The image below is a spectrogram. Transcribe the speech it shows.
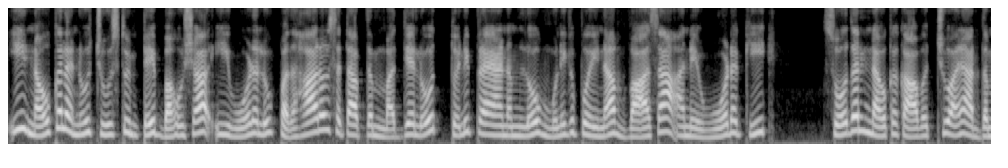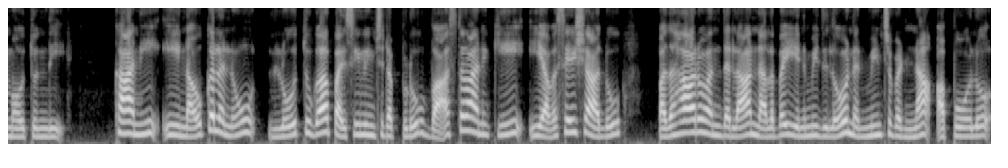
ఈ నౌకలను చూస్తుంటే బహుశా ఈ ఓడలు పదహారవ శతాబ్దం మధ్యలో తొలి ప్రయాణంలో మునిగిపోయిన వాసా అనే ఓడకి సోదరి నౌక కావచ్చు అని అర్థమవుతుంది. కానీ ఈ నౌకలను లోతుగా పరిశీలించినప్పుడు వాస్తవానికి ఈ అవశేషాలు పదహారు వందల నలభై ఎనిమిదిలో నిర్మించబడిన అపోలో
